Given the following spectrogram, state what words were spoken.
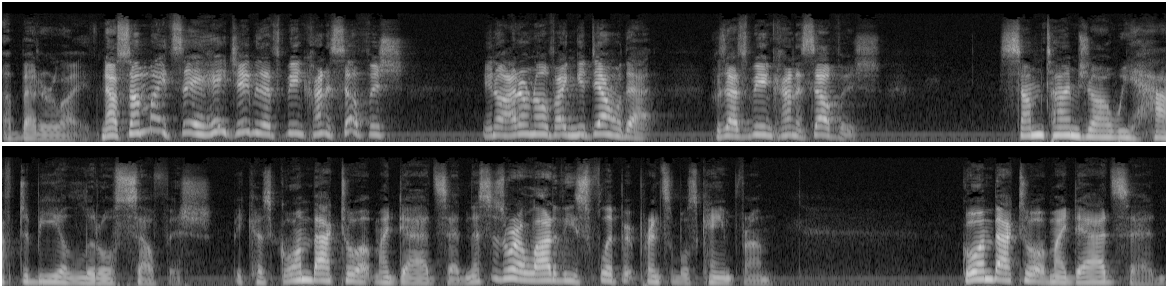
a better life. Now, some might say, hey, Jamie, that's being kind of selfish. You know, I don't know if I can get down with that because that's being kind of selfish. Sometimes, y'all, we have to be a little selfish because going back to what my dad said, and this is where a lot of these flip it principles came from Going back to what my dad said,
